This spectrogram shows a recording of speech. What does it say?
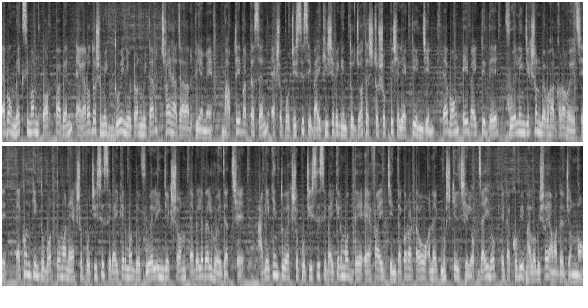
এবং ম্যাক্সিমাম টর্ক পাবেন এগারো দশমিক দুই নিউটন মিটার ছয় হাজার আরপিএম এ। ভাবতেই পারতেছেন একশো পঁচিশ সিসি বাইক হিসেবে কিন্তু যথেষ্ট শক্তিশালী একটি ইঞ্জিন এবং এই বাইকটিতে ফুয়েল ইঞ্জেকশন ব্যবহার করা হয়েছে। এখন কিন্তু বর্তমানে একশো পঁচিশ সিসি বাইকের মধ্যে ফুয়েল ইঞ্জেকশন অ্যাভেলেবেল হয়ে যাচ্ছে। আগে কিন্তু একশো পঁচিশ সিসি বাইকের মধ্যে এফআই চিন্তা করাটাও অনেক মুশকিল ছিল। যাই হোক, এটা খুবই ভালো বিষয় আমাদের জন্য।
